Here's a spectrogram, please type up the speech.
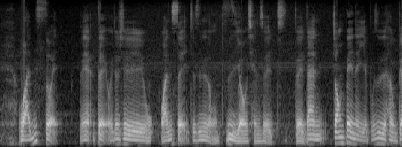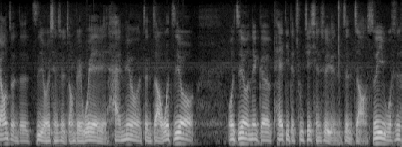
玩水。没有，对我就去玩水，就是那种自由潜水，对，但装备呢也不是很标准的自由潜水装备，我也还没有证照，我只有我只有那个 Paddy 的初阶潜水员的证照，所以我是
